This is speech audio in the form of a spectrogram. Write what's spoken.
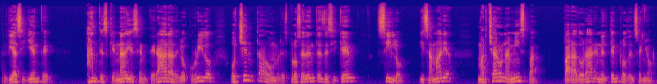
Al día siguiente, antes que nadie se enterara de lo ocurrido, ochenta hombres procedentes de Siquem, Silo y Samaria marcharon a Mizpa para adorar en el templo del Señor.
